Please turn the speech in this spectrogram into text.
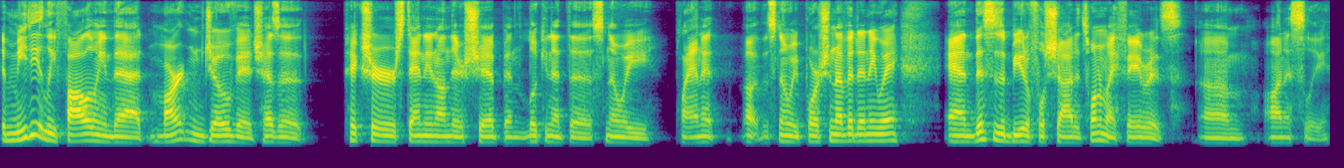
immediately following that, Martin Jovich has a picture standing on their ship and looking at the snowy planet, uh, the snowy portion of it anyway. And this is a beautiful shot. It's one of my favorites, um, honestly.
